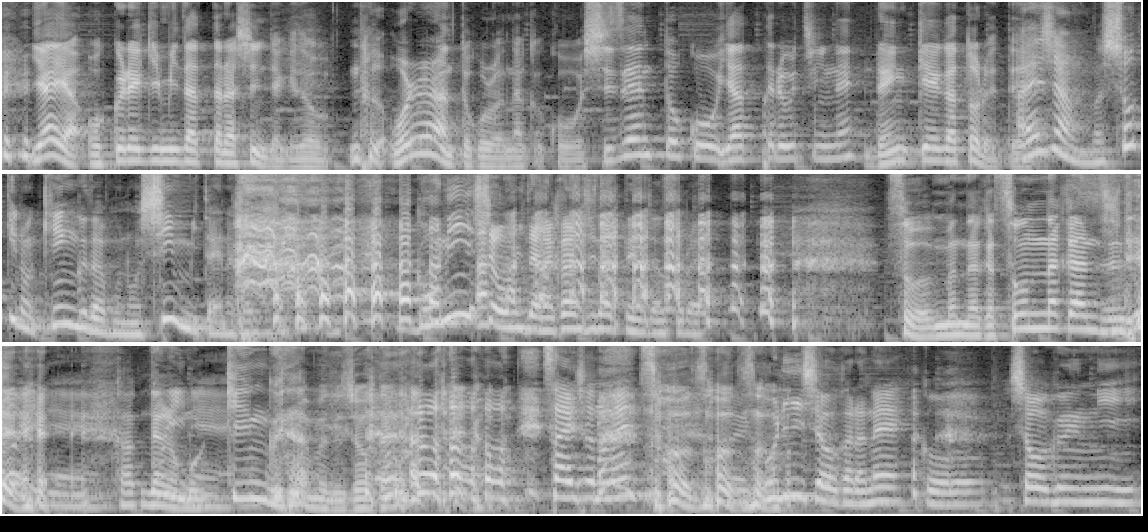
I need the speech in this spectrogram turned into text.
やや遅れ気味だったらしいんだけどなんか俺らのところはなんかこう自然とこうやってるうちにね連携が取れて。あれじゃん初期のキングダムのシンみたいな感じ。五人称みたいな感じになってんじゃんそれそうまあなんかそんな感じで。ね。かっこいいね。もうキングダムの状態だったよ。最初のね。そうそうそう。五人称からねこう将軍に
